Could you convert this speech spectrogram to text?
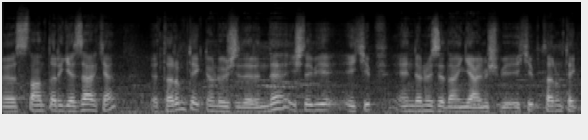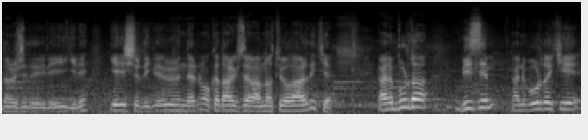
e, standları gezerken e, tarım teknolojilerinde işte bir ekip, Endonezya'dan gelmiş bir ekip tarım teknolojileriyle ilgili geliştirdikleri ürünlerini o kadar güzel anlatıyorlardı ki. Yani burada bizim hani buradaki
